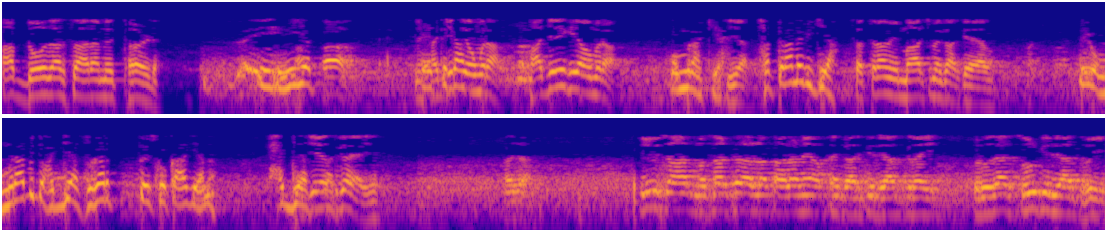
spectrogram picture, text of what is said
اب دو ہزار سترہ میں تھرڈ. ہاں. حجی کی عمرہ؟ حاجری کیا عمرہ؟ عمرہ کیا؟ سترہ میں بھی کیا. سترہ میں مارچ میں کر کے آیا ہوں. عمرہ بھی تو حج اصغر تو اس کو کہا گیا نا. حج اصغر ہے یہ. اچھا. تین سال مسلسل اللہ تعالیٰ نے اپنے گھر کی ریاض کرائی. روزہ رسول کی زیارت ہوئی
